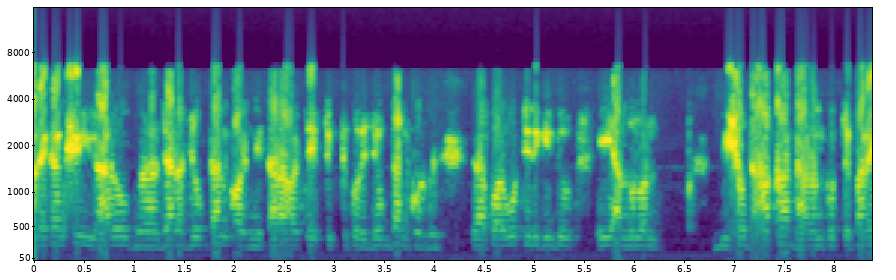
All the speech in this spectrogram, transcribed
অনেকাংশেই আরও যারা যোগদান করেননি তারা হয়তো একটু একটু করে যোগদান করবেন। পরবর্তীতে কিন্তু এই আন্দোলন বিশদ আকার ধারণ করতে পারে,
